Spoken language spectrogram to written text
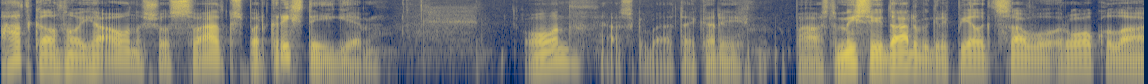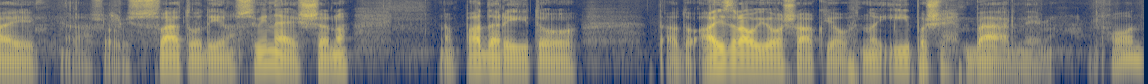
atkal no jauna šos svētkus par kristīgiem. Un, es gribētu teikt, arī pāstu misiju darbi grib pielikt savu roku, lai jā, šo visu svēto dienu svinēšanu nu, padarītu tādu aizraujošāku jau nu, īpaši bērniem. Un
